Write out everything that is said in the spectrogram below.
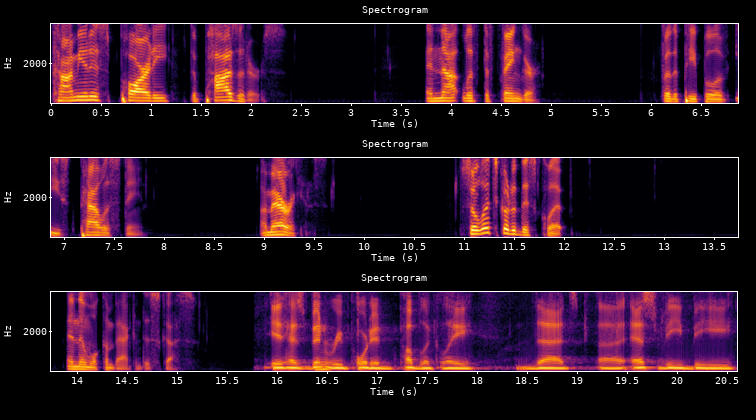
Communist Party depositors and not lift a finger for the people of East Palestine, Americans. So let's go to this clip and then we'll come back and discuss. It has been reported publicly that uh, SVB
